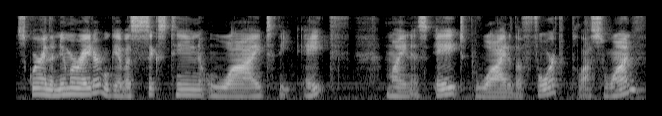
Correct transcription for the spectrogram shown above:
Squaring the numerator will give us 16y to the 8th minus 8y to the 4th plus 1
